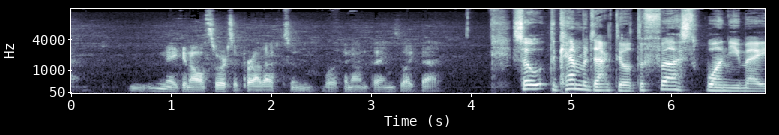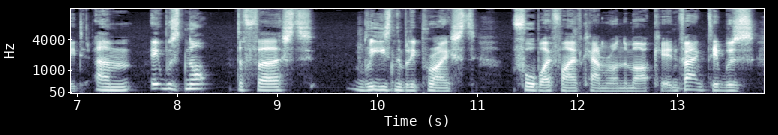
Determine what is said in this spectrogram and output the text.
making all sorts of products and working on things like that. So the Cameradactyl, the first one you made, um, it was not the first reasonably priced four x five camera on the market. In fact, it was.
